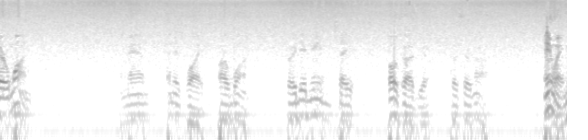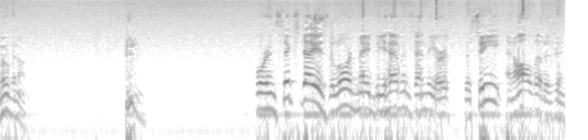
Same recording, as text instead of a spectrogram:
They're one. A man and his wife are one. So he didn't even say both of you, because they're not. Anyway, moving on. For in six days the Lord made the heavens and the earth, the sea and all that is in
